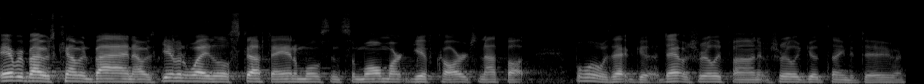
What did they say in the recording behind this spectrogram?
everybody was coming by and I was giving away little stuffed animals and some Walmart gift cards. And I thought, boy, was that good. That was really fun. It was really good thing to do. And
